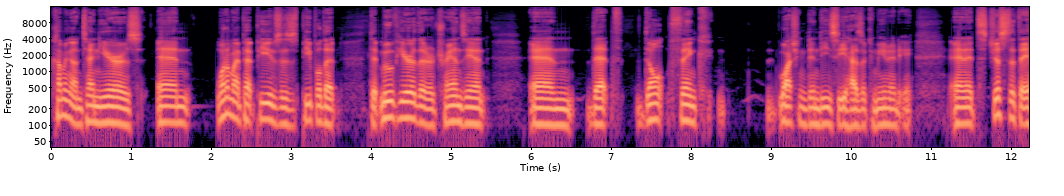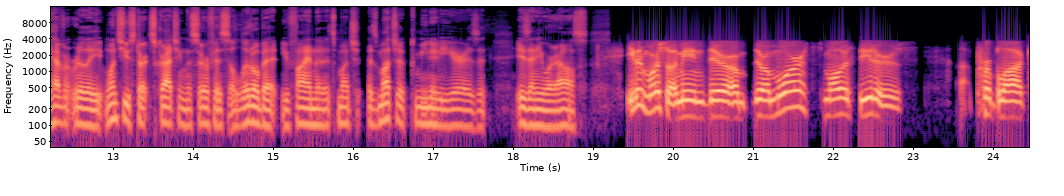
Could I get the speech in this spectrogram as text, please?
coming on ten years, and one of my pet peeves is people that that move here that are transient and that don't think Washington D.C. has a community. And it's just that they haven't really. Once you start scratching the surface a little bit, you find that it's much as much a community here as it is anywhere else. Even more so. I mean, there are there are more smaller theaters uh, per block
